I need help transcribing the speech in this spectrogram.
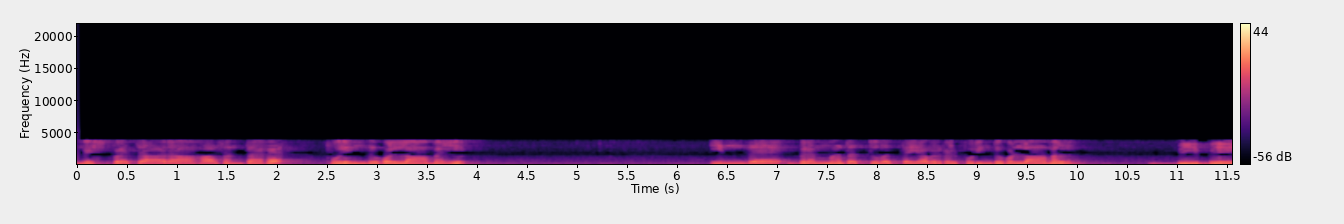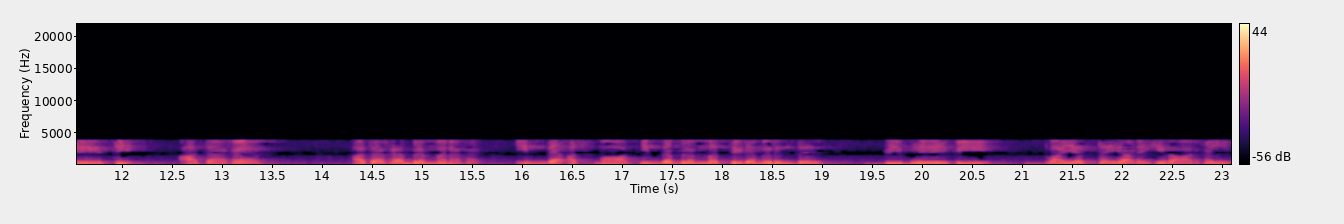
நிஷ்பிரச்சாராக சந்தக புரிந்து கொள்ளாமல் இந்த பிரம்ம தத்துவத்தை அவர்கள் புரிந்து கொள்ளாமல் பிபேதி அதக. அதக பிரம்மனக. இந்த அஸ்மாத் இந்த பிரம்மத்திடமிருந்து பிபேதி பயத்தை அடைகிறார்கள்.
